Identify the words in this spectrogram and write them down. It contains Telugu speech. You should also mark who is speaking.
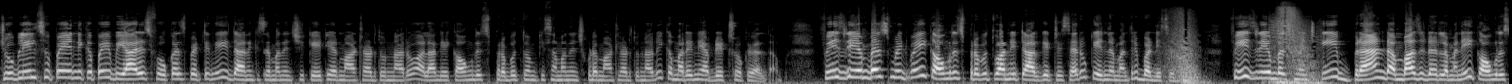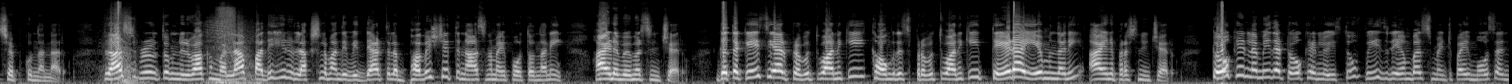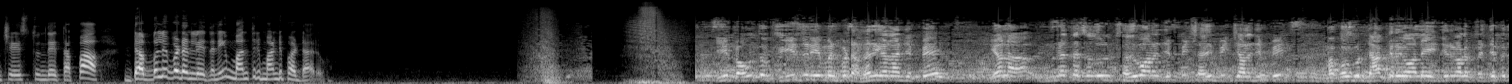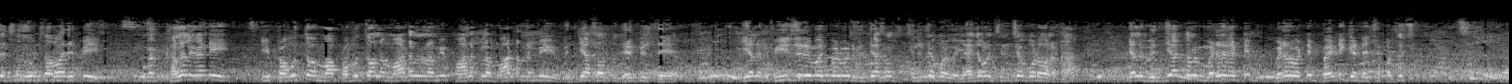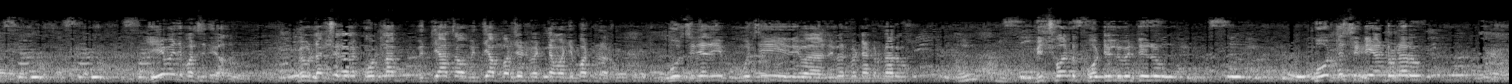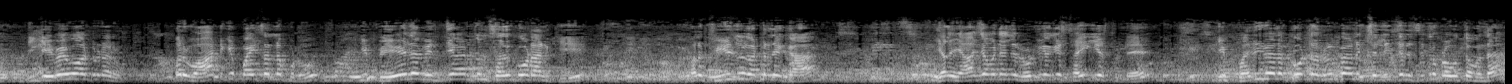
Speaker 1: జూబ్లీల్స్ ఉప ఎన్నికపై బీఆర్ఎస్ ఫోకస్ పెట్టింది. దానికి సంబంధించి కేటీఆర్ మాట్లాడుతున్నారు. అలాగే కాంగ్రెస్ ప్రభుత్వంకి సంబంధించి కూడా మాట్లాడుతున్నారు. ఇక మరిన్ని అప్డేట్స్లోకి వెళ్దాం. ఫీజు రియంబర్స్మెంట్ పై కాంగ్రెస్ ప్రభుత్వాన్ని టార్గెట్ చేశారు కేంద్ర మంత్రి బండి సంజయ్ ఫీజు రియంబర్స్మెంట్కి బ్రాండ్ అంబాసిడర్లమని కాంగ్రెస్ చెప్పుకుందన్నారు. రాష్ట్ర ప్రభుత్వం నిర్వాహకం వల్ల పదిహేను లక్షల మంది విద్యార్థుల భవిష్యత్తు నాశనం అయిపోతోందని ఆయన విమర్శించారు. గత కేసీఆర్ ప్రభుత్వానికి కాంగ్రెస్ ప్రభుత్వానికి తేడా ఏముందని ఆయన ప్రశ్నించారు. టోకెన్ల మీద టోకెన్లు ఇస్తూ ఫీజు రియంబర్స్మెంట్ పై మోసం చేస్తుందే తప్ప డబ్బులు ఇవ్వడం లేదని మంత్రి మండిపడ్డారు.
Speaker 2: ఈ ప్రభుత్వం ఫీజు రియంబర్స్మెంట్ అన్నది కదా అని చెప్పి ఇలా ఉన్నత చదువులు చదవాలని చెప్పి చదివించాలని చెప్పి మా కొడుకు డాక్టర్ కావాలి ఇంజనీర్ కావాలి పెద్ద పెద్ద చదువులు చదవాలని చెప్పి ఒక కళలు కానీ ఈ ప్రభుత్వం మా ప్రభుత్వాల మాటలు నమ్మి పాలకుల మాటలు నమ్మి విద్యాసంస్థ నేర్పిస్తే ఇలా ఫీజు రియంబర్స్మెంట్ విద్యాసంస్థ చిరించబడదు యాజమాన్యం చిరించబడడం వలన ఇలా విద్యార్థులు మెడలు కట్టి మెడలు పట్టి బయటికి గడ్డించే పరిస్థితి ఏమైంది పరిస్థితి కాదు మేము లక్షన్నర కోట్ల విద్యా విద్యా బడ్జెట్ పెట్టామని చెప్పి అంటున్నారు మూసి నది మూసి రివర్ పెట్టి అంటున్నారు విశ్వాళ్ళు పోటీలు పెట్టారు ఫోర్త్ సిటీ అంటున్నారు. ఇంకేవేవో అంటున్నారు. మరి వాటికి పైసన్నప్పుడు ఈ పేద విద్యార్థులు చదువుకోవడానికి వాళ్ళ ఫీజులు కట్టలేక ఇలా యాజమాన్యాన్ని రోడ్డు కలిగి స్ట్రైక్ చేస్తుంటే ఈ పదివేల కోట్ల రూపాయలు చెల్లించిన స్థితిలో ప్రభుత్వం ఉందా?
